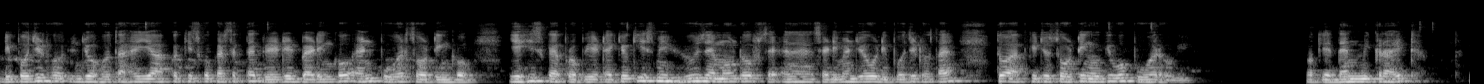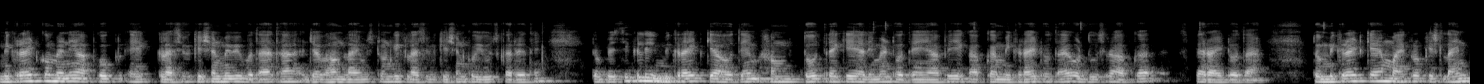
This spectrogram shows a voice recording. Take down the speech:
डिपॉजिट हो, जो होता है ये आपका किसको कर सकता है? ग्रेडेड बेडिंग को एंड पुअर सॉर्टिंग को। यही इसका अप्रोप्रिएट है क्योंकि इसमें ह्यूज अमाउंट ऑफ़ सेडिमेंट जो है वो डिपॉजिट होता है तो आपकी जो सॉर्टिंग होगी वो पुअर होगी। ओके देन मिक्राइट मिक्राइट को मैंने आपको एक क्लासिफिकेशन में भी बताया था, जब हम लाइमस्टोन के क्लासिफिकेशन को यूज़ कर रहे थे। तो बेसिकली मिक्राइट क्या होते हैं? हम दो तरह के एलिमेंट होते हैं यहाँ पे, एक आपका मिक्राइट होता है और दूसरा आपका स्पेराइट होता है। तो मिक्राइट क्या है? माइक्रोक्रिस्टलाइन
